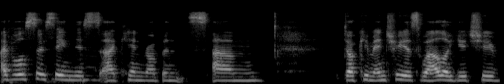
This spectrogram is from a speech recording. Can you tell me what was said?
i've also seen this uh, Ken Robinson um, documentary as well or youtube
